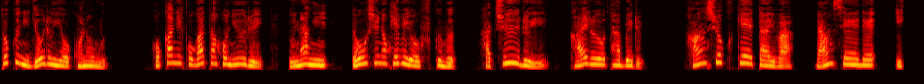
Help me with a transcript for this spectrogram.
特に魚類を好む。他に小型哺乳類、うなぎ、同種の蛇を含む爬虫類、カエルを食べる。繁殖形態は卵性で1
